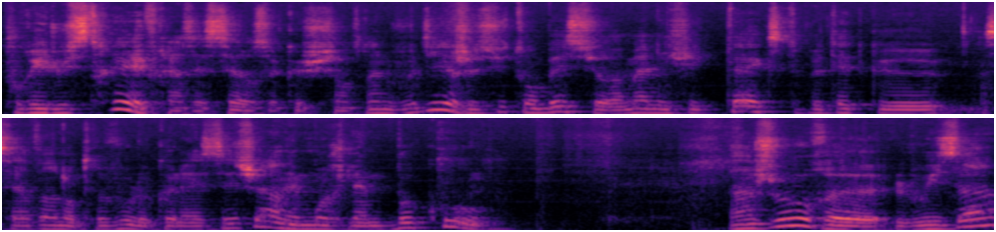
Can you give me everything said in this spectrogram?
Pour illustrer, frères et sœurs, ce que je suis en train de vous dire, je suis tombé sur un magnifique texte. Peut-être que certains d'entre vous le connaissent déjà, mais moi je l'aime beaucoup. Un jour, euh, Louisa,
